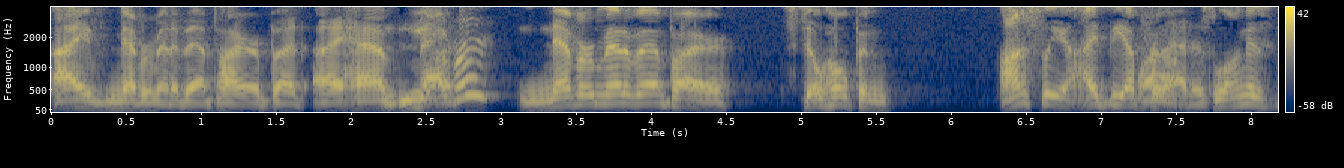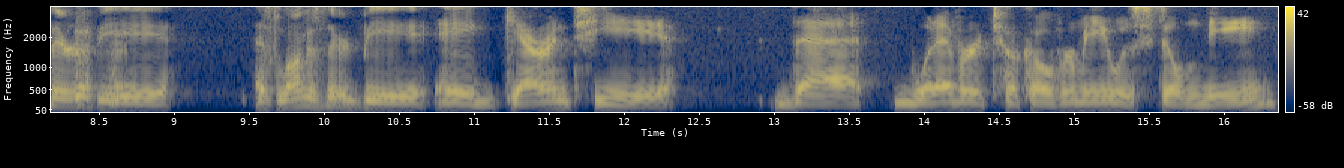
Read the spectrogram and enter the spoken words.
I've never met a vampire, but I have Never? never met a vampire. Still hoping. Honestly, I'd be up for that as long as there'd be, as long as there'd be a guarantee that whatever took over me was still me.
